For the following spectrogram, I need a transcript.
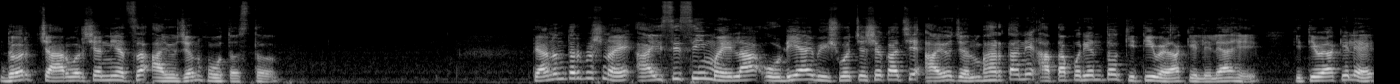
दर चार वर्षांनी याचं आयोजन होत असतं. त्यानंतर प्रश्न आहे आय सी सी महिला ओ डी आय विश्वचषकाचे आयोजन भारताने आतापर्यंत किती वेळा केलेले आहे? किती वेळा केले आहे?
